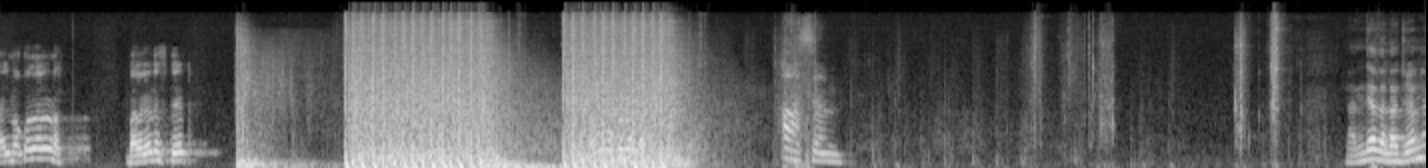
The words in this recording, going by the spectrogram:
ಅಲ್ಲಿ ಮಕ್ಕೊಂದ ನೋಡು ಬಲಗಡೆ ಸ್ಟೇಟ್ Awesome. ನಂದೇ ಅದಲ್ಲ ಜೋನ್?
